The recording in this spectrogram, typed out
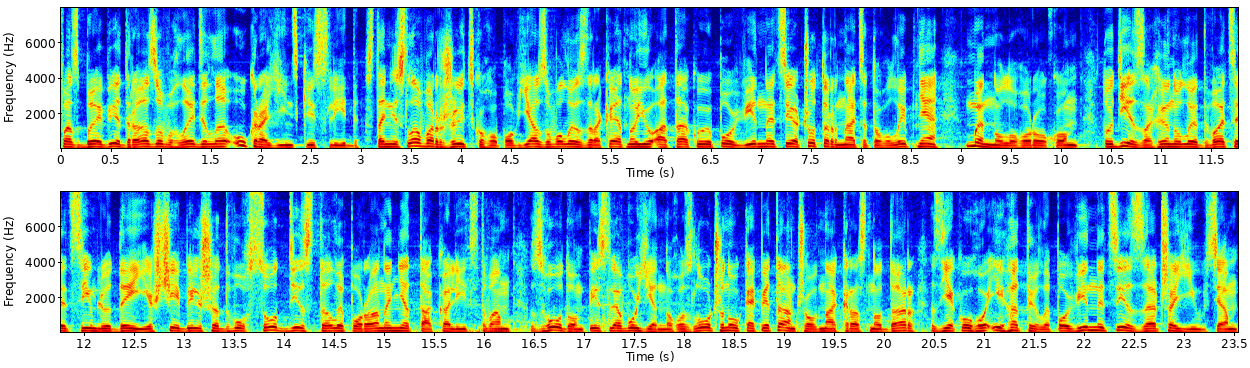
ФСБ відразу вгледіла український слід. Станіслава Ржицького пов'язували з ракетною атакою по Вінниці 14 липня минулого року. Тоді загинули 27 людей, і ще більше 200 дістали поранення та каліцтва. Згодом, після воєнного злочину, капітан човна Краснодар, з якого і гатили по Вінниці, зачаївся.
